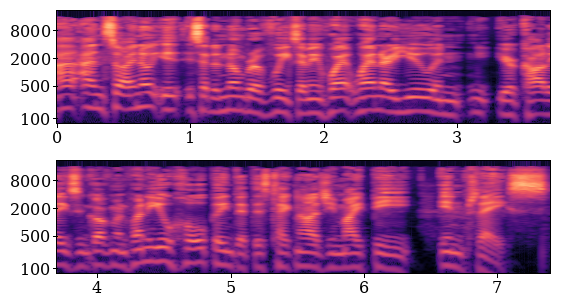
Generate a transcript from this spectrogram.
And, and, so I know you said a number of weeks. I mean, when, when are you and your colleagues in government, when are you hoping that this technology might be in place?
